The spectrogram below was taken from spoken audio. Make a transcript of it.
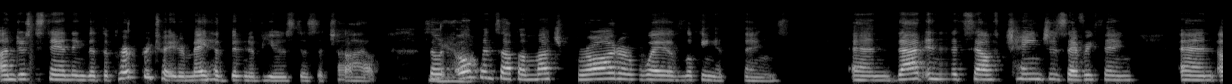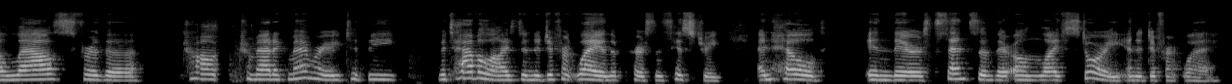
understanding that the perpetrator may have been abused as a child. So it opens up a much broader way of looking at things. And that in itself changes everything and allows for the trau- traumatic memory to be metabolized in a different way in the person's history and held in their sense of their own life story in a different way.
